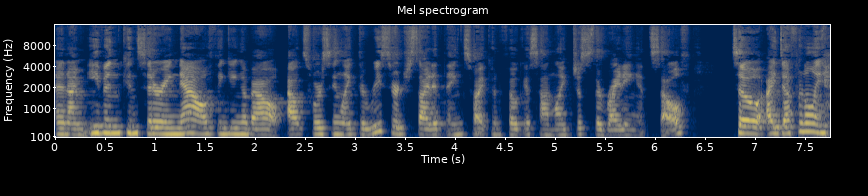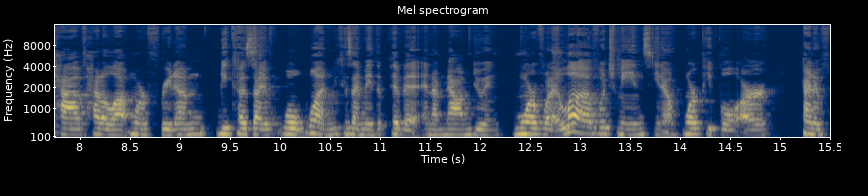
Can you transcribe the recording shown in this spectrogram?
and I'm even considering now thinking about outsourcing like the research side of things so I can focus on like just the writing itself. So I definitely have had a lot more freedom because I well one because I made the pivot and I'm now I'm doing more of what I love, which means, you know, more people are kind of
